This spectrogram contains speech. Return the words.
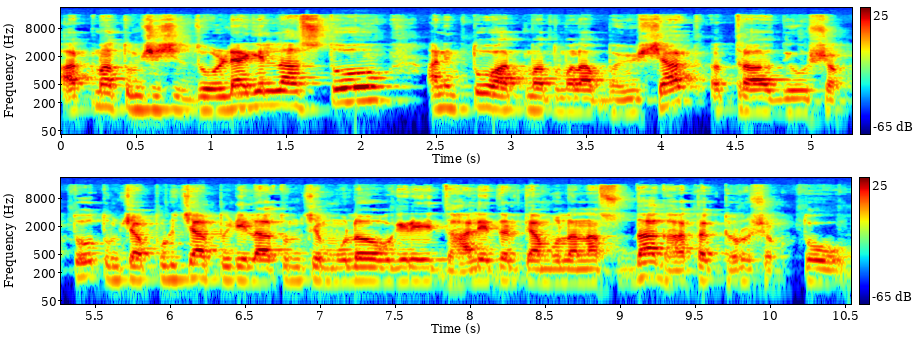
आत्मा तुमच्याशी जोडल्या गेलेला असतो आणि तो आत्मा तुम्हाला भविष्यात त्रास देऊ शकतो. तुमच्या पुढच्या पिढीला तुमचे मुलं वगैरे झाले तर त्या मुलांना सुद्धा घातक ठरू शकतो.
